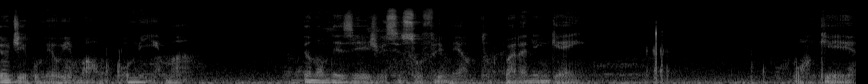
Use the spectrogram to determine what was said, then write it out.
eu digo, meu irmão ou minha irmã, eu não desejo esse sofrimento para ninguém. Porque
